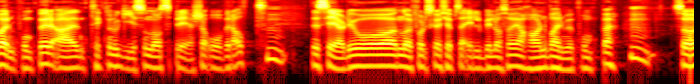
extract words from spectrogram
varmepumper er en teknologi som nå sprer seg overalt. Mm. Det ser du jo når folk skal kjøpe seg elbil også. Jeg har en varmepumpe. Mm. Så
